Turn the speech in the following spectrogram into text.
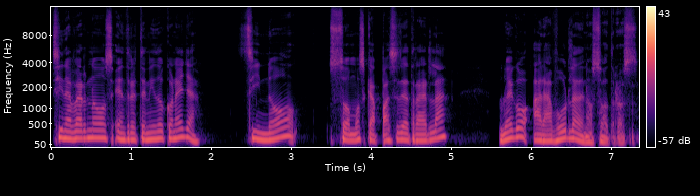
sin habernos entretenido con ella. Si no somos capaces de atraerla, luego hará burla de nosotros.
